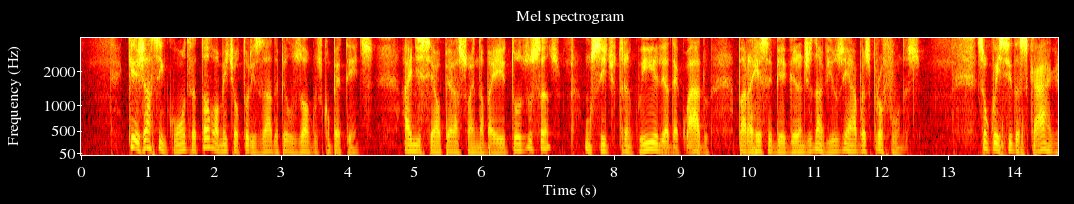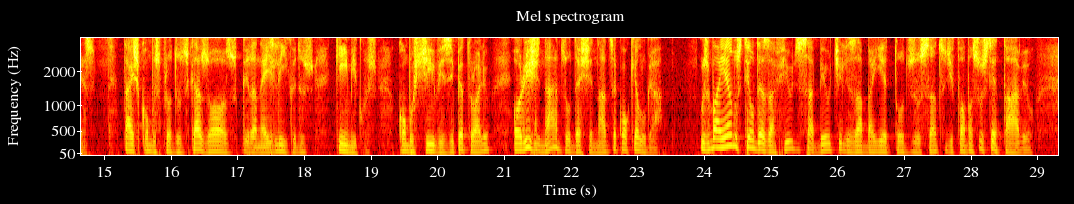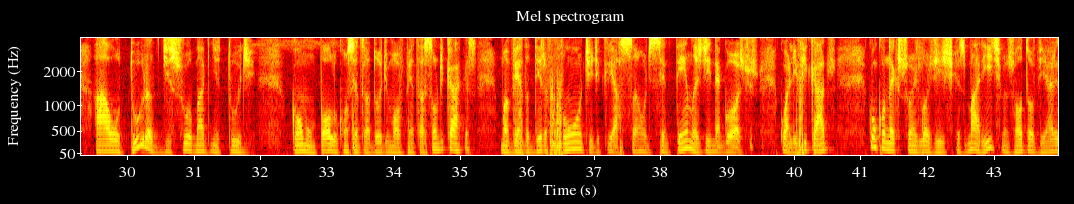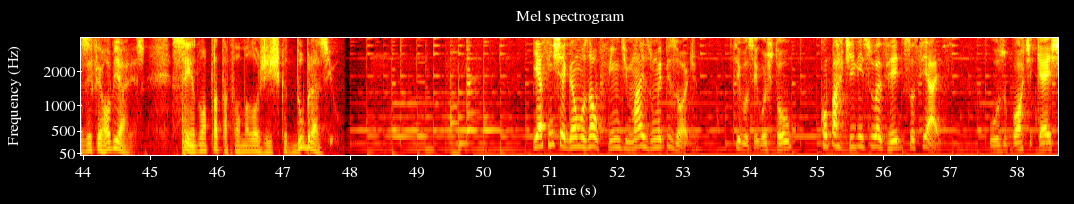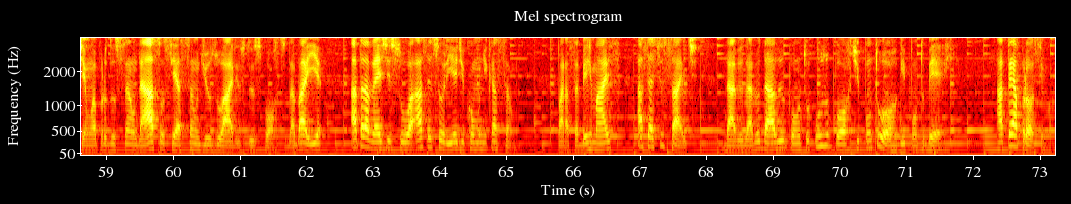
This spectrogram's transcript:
que já se encontra totalmente autorizada pelos órgãos competentes a iniciar operações na Baía de Todos os Santos, um sítio tranquilo e adequado para receber grandes navios em águas profundas. São conhecidas cargas, tais como os produtos gasosos, granéis líquidos, químicos, combustíveis e petróleo, originados ou destinados a qualquer lugar. Os baianos têm o desafio de saber utilizar a de Todos os Santos de forma sustentável, à altura de sua magnitude, como um polo concentrador de movimentação de cargas, uma verdadeira fonte de criação de centenas de negócios qualificados, com conexões logísticas marítimas, rodoviárias e ferroviárias, sendo uma plataforma logística do Brasil. E assim chegamos ao fim de mais um episódio. Se você gostou, compartilhe em suas redes sociais. O Uso Portcast é uma produção da Associação de Usuários dos Portos da Bahia através de sua assessoria de comunicação. Para saber mais, acesse o site www.usuporte.org.br. Até a próxima!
